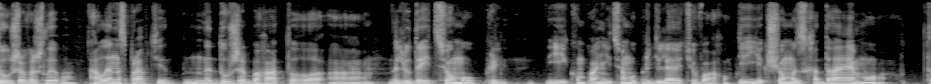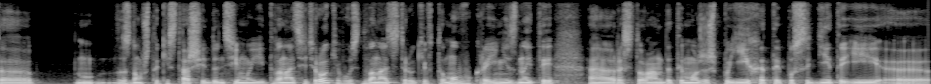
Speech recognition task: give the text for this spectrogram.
дуже важливо, але насправді не дуже багато людей цьому і компанії цьому приділяють увагу. Якщо ми згадаємо, от, е, знову ж таки, старшій доньці моїй 12 років, ось 12 років тому в Україні знайти е, ресторан, де ти можеш поїхати, посидіти і е,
